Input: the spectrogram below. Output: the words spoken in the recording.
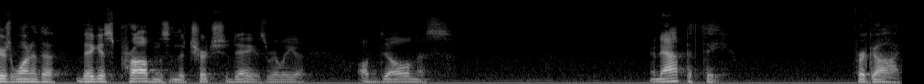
Here's one of the biggest problems in the church today is really a, a dullness, an apathy for God,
